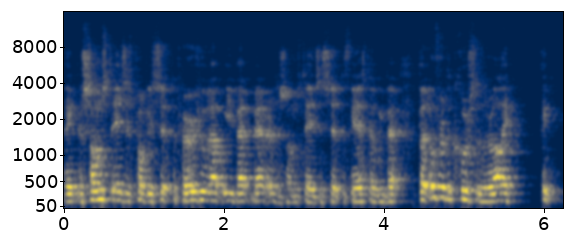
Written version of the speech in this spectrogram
Like there's some stages probably suit the Peugeot that wee bit better. There's some stages suit the Fiesta a wee bit. But over the course of the rally, the,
